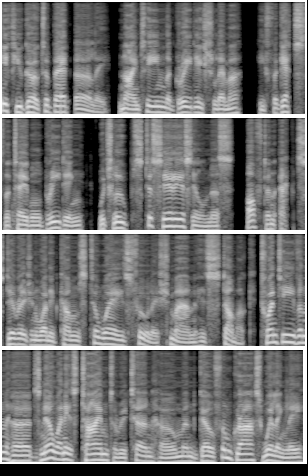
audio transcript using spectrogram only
if you go to bed early. 19 The greedy schlemmer, he forgets the table breeding, which loops to serious illness, often acts derision when it comes to ways foolish man his stomach. 20 Even herds know when it's time to return home and go from grass willingly,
